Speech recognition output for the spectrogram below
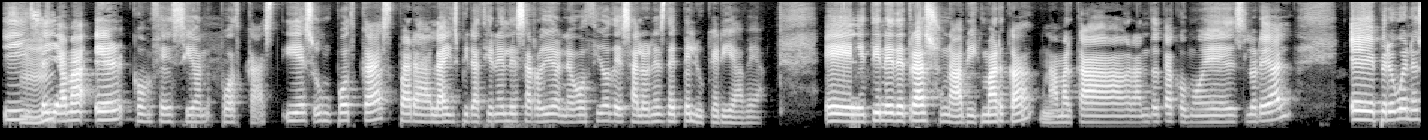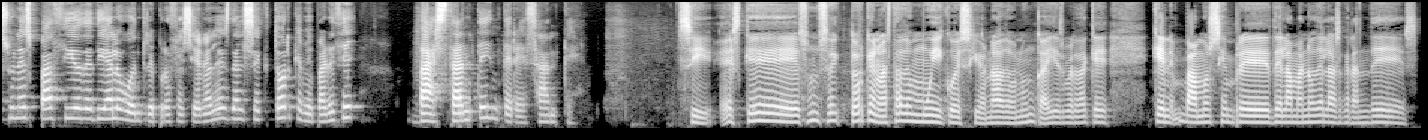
Y se llama Air Confession Podcast. Y es un podcast para la inspiración y el desarrollo del negocio de salones de peluquería, vea. Eh, tiene detrás una big marca, una marca grandota como es L'Oreal. Eh, pero bueno, es un espacio de diálogo entre profesionales del sector que me parece bastante interesante. Sí, es que es un sector que no ha estado muy cohesionado nunca y es verdad que, vamos siempre de la mano de las grandes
